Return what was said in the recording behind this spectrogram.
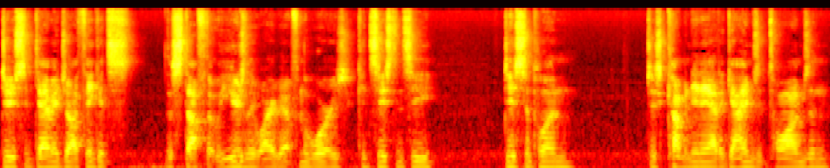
do some damage. I think it's the stuff that we usually worry about from the Warriors consistency, discipline, just coming in and out of games at times. And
